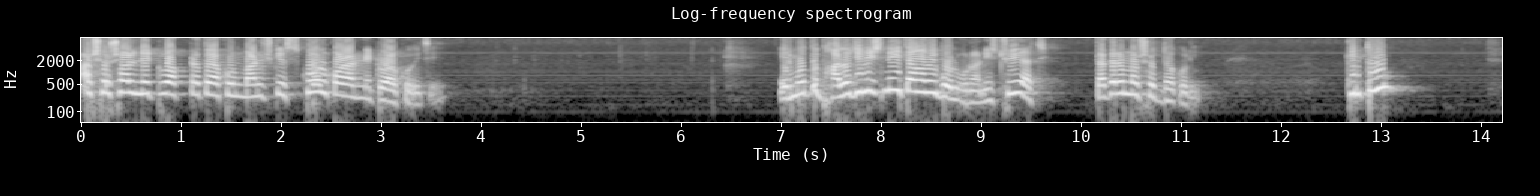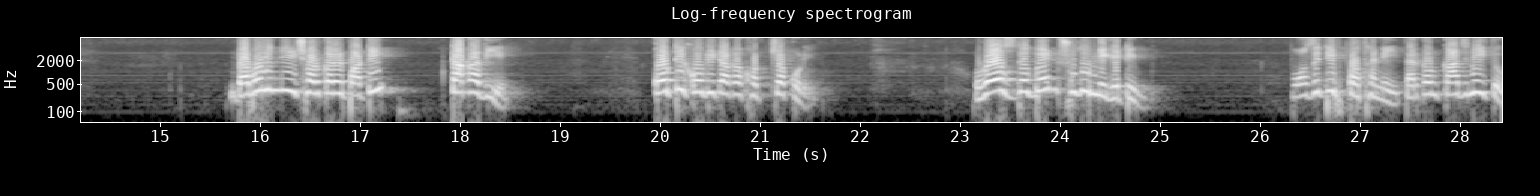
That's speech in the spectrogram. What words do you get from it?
আর সোশ্যাল নেটওয়ার্কটা তো এখন মানুষকে স্ক্রোল করার নেটওয়ার্ক হয়েছে। এর মধ্যে ভালো জিনিস নেই তা আমি বলব না, নিশ্চয়ই আছে। তাদের আমরা শ্রদ্ধা করি। কিন্তু ডাবল ইঞ্জিন সরকারের পার্টি টাকা দিয়ে, কোটি কোটি টাকা খরচা করে, রোজ দেখবেন শুধু নেগেটিভ পজিটিভ কথা নেই, তার কারণ কাজ নেই তো।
